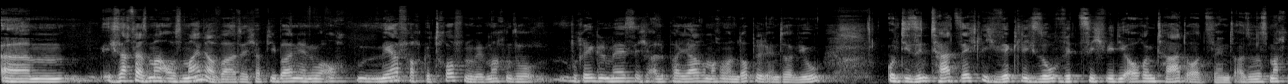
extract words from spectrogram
Ähm, ich sage das mal aus meiner Warte. Ich habe die beiden ja nur auch mehrfach getroffen. Wir machen so regelmäßig, alle paar Jahre machen wir ein Doppelinterview. Und die sind tatsächlich wirklich so witzig, wie die auch im Tatort sind. Also das macht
